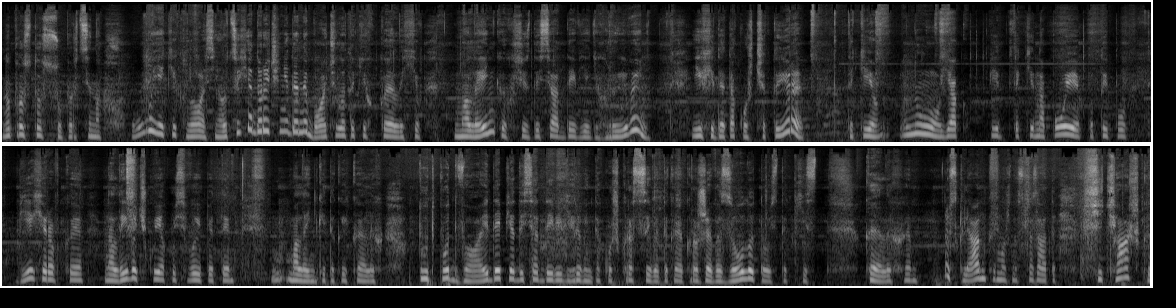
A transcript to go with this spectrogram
Ну просто супер ціна. Ой, які класні. Оцих я, до речі, ніде не бачила таких келихів. Маленьких 69 гривень. Їх іде також 4. Такі, ну, як під такі напої по типу бєхеровки, наливочку якусь випити. Маленький такий келих. Тут по 2 йде 59 гривень, також красиве, таке як рожеве золото, ось такі келихи. Ну, склянки, можна сказати. Ще чашки,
